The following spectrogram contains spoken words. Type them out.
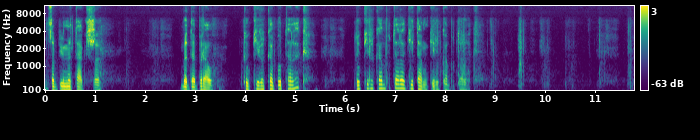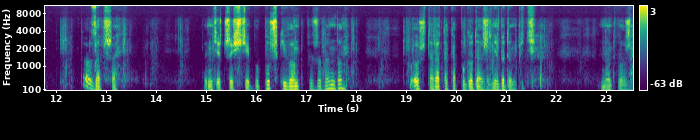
Zrobimy tak, że będę brał tu kilka butelek, tu kilka butelek i tam kilka butelek. To zawsze będzie czyściej, bo puszki wątpię, że będą. Już teraz taka pogoda, że nie będą pić na dworze.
